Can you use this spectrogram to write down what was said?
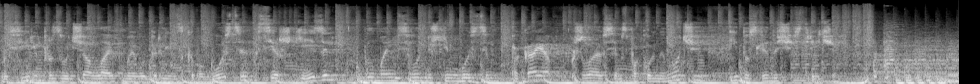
в эфире прозвучал лайв моего берлинского гостя. Серж Гейзель был моим сегодняшним гостем. Пока я желаю всем спокойной ночи и до следующей встречи. Этот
